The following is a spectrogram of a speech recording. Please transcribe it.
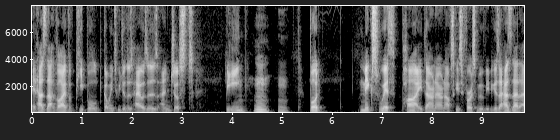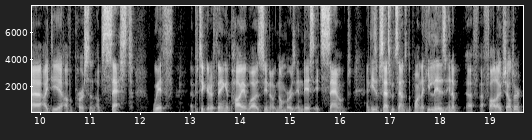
It has that vibe of people going to each other's houses and just being. But mixed with Pi, Darren Aronofsky's first movie, because it has that uh, idea of a person obsessed with a particular thing. In Pi, it was you know numbers. In this, it's sound, and he's obsessed with sound to the point like he lives in a, a, a fallout shelter.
